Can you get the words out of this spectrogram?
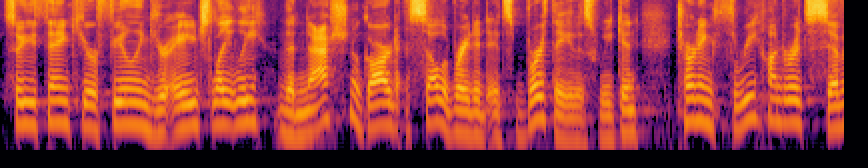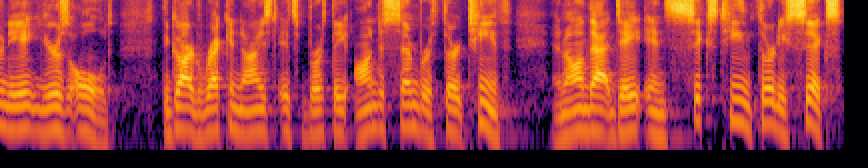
So you think you're feeling your age lately? The National Guard celebrated its birthday this weekend, turning 378 years old. The Guard recognized its birthday on December 13th, and on that date in 1636,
